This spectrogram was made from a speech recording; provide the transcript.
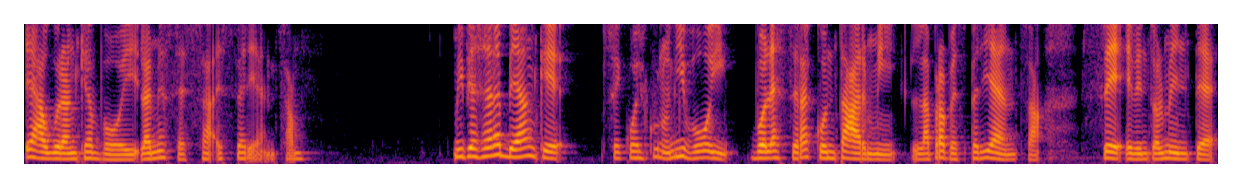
E auguro anche a voi la mia stessa esperienza. Mi piacerebbe anche se qualcuno di voi volesse raccontarmi la propria esperienza, se eventualmente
